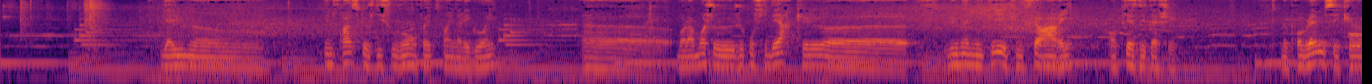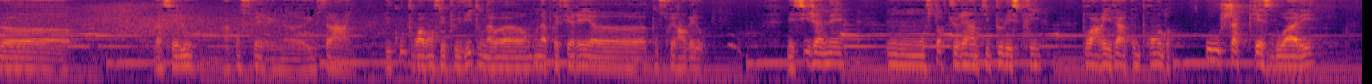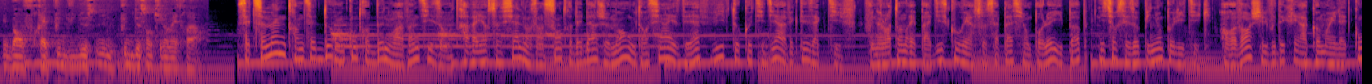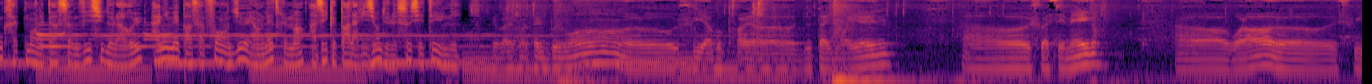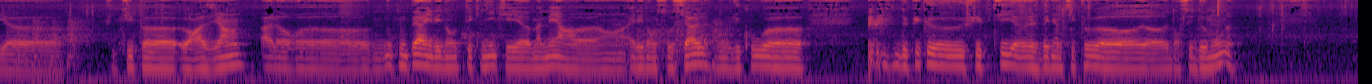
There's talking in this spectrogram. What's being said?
Il y a une, euh, une phrase que je dis souvent en fait, enfin une allégorie. Euh, voilà, moi je, considère que euh, l'humanité est une Ferrari en pièces détachées. Le problème c'est que bah, c'est long à construire une, une Ferrari. Du coup, pour avancer plus vite, on a, on a préféré construire un vélo. Mais si jamais on se torturait un petit peu l'esprit pour arriver à comprendre où chaque pièce doit aller, eh ben on ferait plus plus de 200 km heure. Cette semaine, 37.2 rencontre Benoît, 26 ans, travailleur social dans un centre d'hébergement où d'anciens SDF vivent au quotidien avec des actifs. Vous ne l'entendrez pas discourir sur sa passion pour le hip-hop ni sur ses opinions politiques. En revanche, il vous décrira comment il aide concrètement les personnes issues de la rue, animées par sa foi en Dieu et en l'être humain, ainsi que par la vision d'une société unie. Eh ben, je m'appelle Benoît, euh, je suis à peu près euh, de taille moyenne, euh, je suis assez maigre, voilà, euh, je suis, euh, je suis type euh, eurasien. Alors, euh, mon père il est dans le technique et euh, ma mère euh, elle est dans le social, donc du coup euh, depuis que je suis petit euh, je baigne un petit peu euh, dans ces deux mondes.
